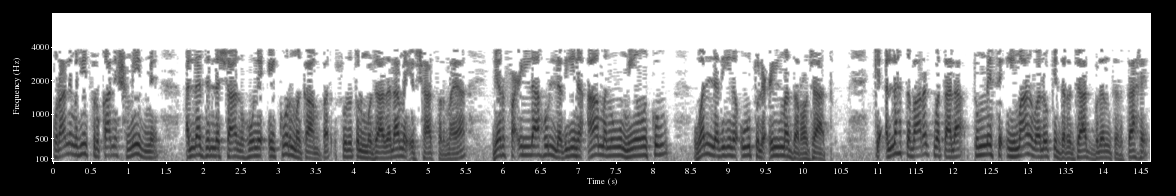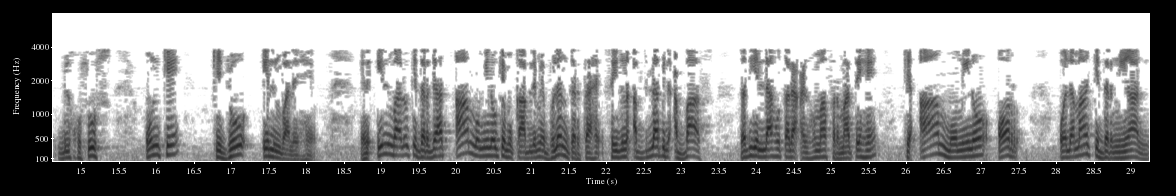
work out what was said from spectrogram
قرآن مجید فرقان حمید میں اللہ جل شاہ نے ایک اور مقام پر صورت المجادلہ میں ارشاد فرمایا یرف اللہ الدین والذین اوت العلم درجات، کہ اللہ تبارک و تعالیٰ تم میں سے ایمان والوں کے درجات بلند کرتا ہے، بالخصوص ان کے، کہ جو علم والے ہیں۔ یعنی علم والوں کے درجات عام ممینوں کے مقابلے میں بلند کرتا ہے۔ سیدنا عبداللہ بن عباس رضی اللہ تعالی عنہما فرماتے ہیں کہ عام مومنوں اور علماء کے درمیان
